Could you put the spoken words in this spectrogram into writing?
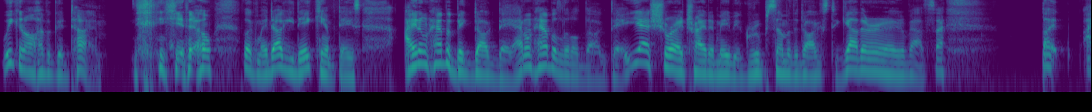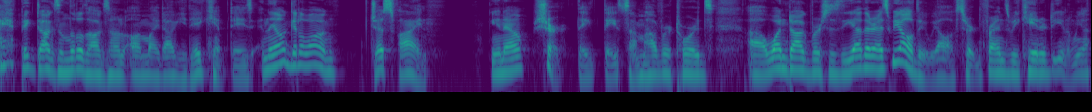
we can all have a good time. you know, look, my doggy day camp days, I don't have a big dog day. I don't have a little dog day. Yeah, sure, I try to maybe group some of the dogs together about size, but I have big dogs and little dogs on, on my doggy day camp days, and they all get along just fine. You know, sure, they they some hover towards uh, one dog versus the other, as we all do. We all have certain friends we cater to, you know, we all,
